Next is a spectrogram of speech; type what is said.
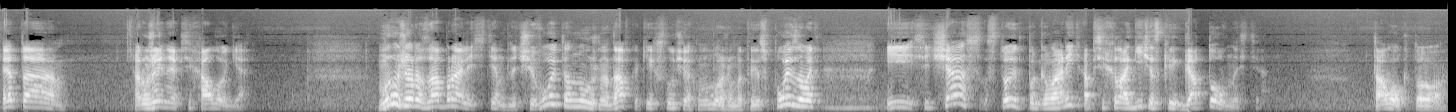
это оружейная психология. Мы уже разобрались с тем, для чего это нужно, да, в каких случаях мы можем это использовать. И сейчас стоит поговорить о психологической готовности того, кто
